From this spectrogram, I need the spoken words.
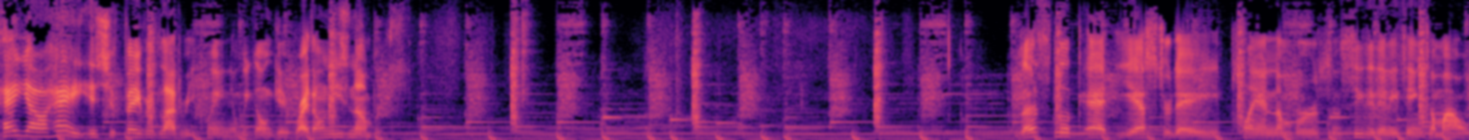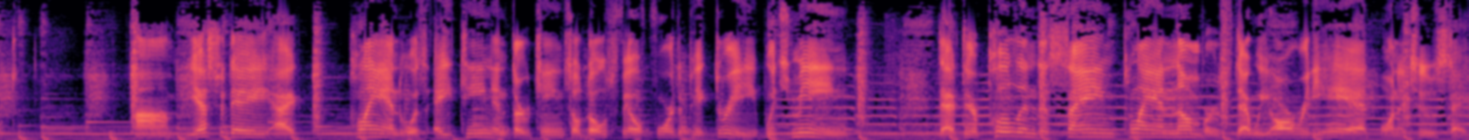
Hey y'all, hey, it's your favorite lottery queen, and we gonna get right on these numbers. Let's look at yesterday plan numbers and see did anything come out. Um, yesterday I planned was 18 and 13, so those fell four to pick three, which means that they're pulling the same plan numbers that we already had on a Tuesday,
